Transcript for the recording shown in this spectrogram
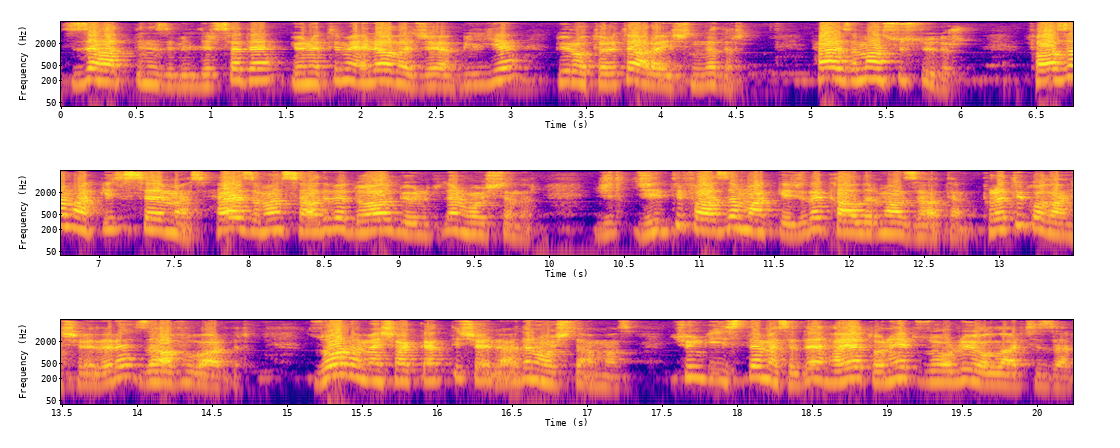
size haddinizi bildirse de yönetimi ele alacağı bilge bir otorite arayışındadır. Her zaman süslüdür. Fazla makyajı sevmez. Her zaman sade ve doğal görüntüden hoşlanır. Ciddi fazla makyajı da kaldırmaz zaten. Pratik olan şeylere zaafı vardır. Zor ve meşakkatli şeylerden hoşlanmaz. Çünkü istemese de hayat ona hep zorlu yollar çizer.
